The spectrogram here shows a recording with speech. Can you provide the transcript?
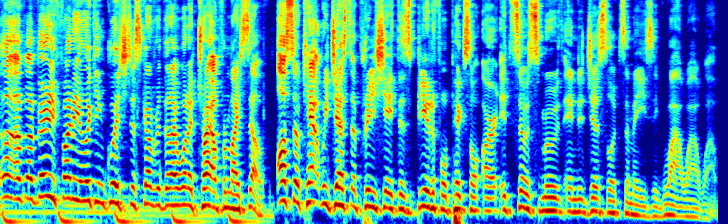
uh, a very funny looking glitch discovered that I want to try out for myself. Also, can't we just appreciate this beautiful pixel art? It's so smooth and it just looks amazing. Wow, wow, wow.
